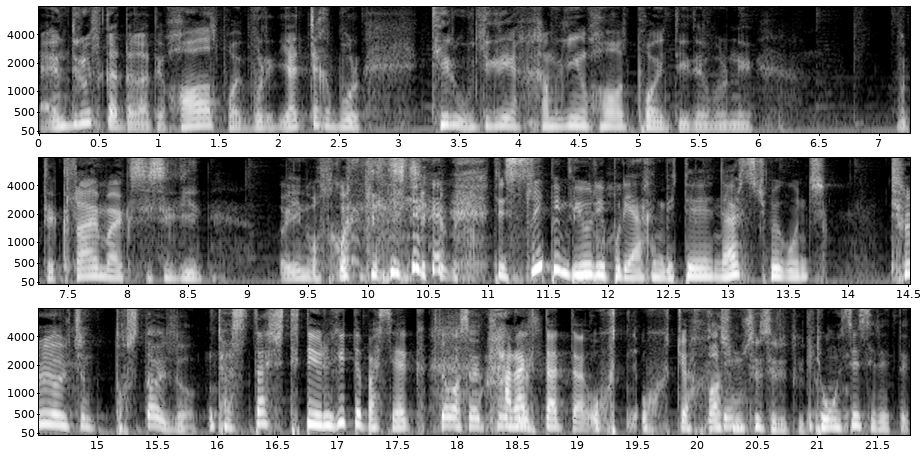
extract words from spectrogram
Амьдруулах гэдэг тийм хоол point бүр яаж яхах бүр тэр үлгэрийн хамгийн хоол point гэдэг бүр нэг бүр тэг climax хэсгийг энэ болохгүй гэж чинь. Тэг sleeping beauty бүр яах юм бэ те? Нойрсч бэг үнж. Тэр хоёр чинь тустай байлоо. Тустай ш. Гэтэ ерөнхийдөө бас яг харагдаад өгч явах. Бас үнсээс ирээдэг лөө. Үнсээс ирээдэг.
